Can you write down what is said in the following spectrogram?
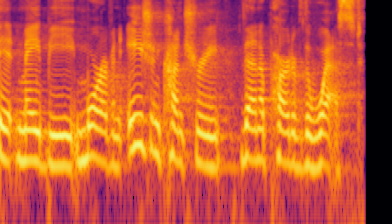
it may be more of an Asian country than a part of the West.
